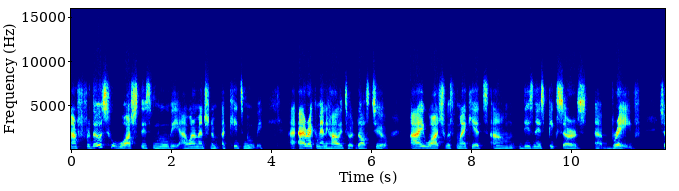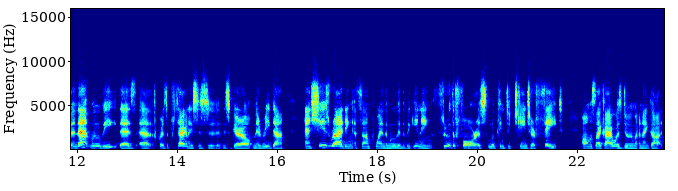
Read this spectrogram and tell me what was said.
And for those who watch this movie, I want to mention a, a kids' movie. I, I recommend it highly to adults too. I watched with my kids um, Disney's Pixar's uh, Brave so in that movie, there's, uh, of course, the protagonist is uh, this girl, Merida, and she's riding at some point in the movie in the beginning through the forest looking to change her fate, almost like I was doing when I got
